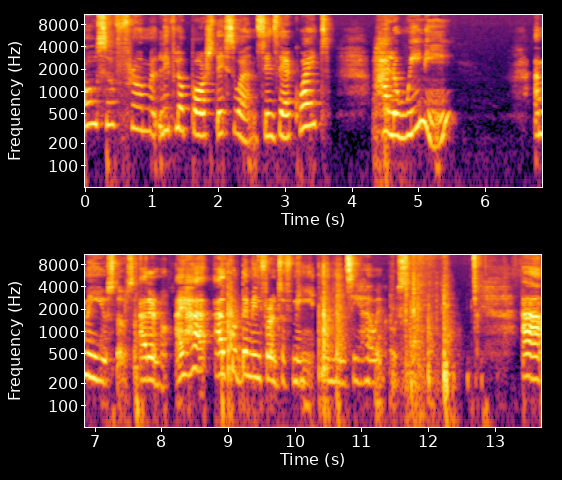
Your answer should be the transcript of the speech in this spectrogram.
also from Live Love Posh this one, since they're quite Halloweeny I may use those. I don't know. I have. I'll put them in front of me and then see how it goes. Uh,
